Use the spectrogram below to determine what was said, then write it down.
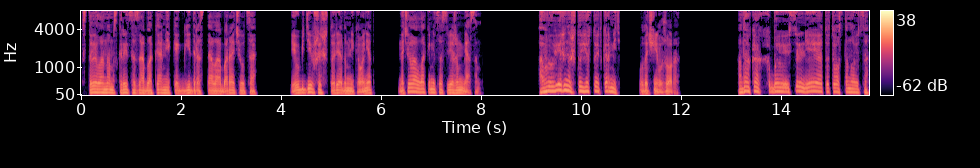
Стоило нам скрыться за облаками, как гидра стала оборачиваться и, убедившись, что рядом никого нет, начала лакомиться свежим мясом. «А вы уверены, что ее стоит кормить?» — уточнил Жора. «Она как бы сильнее от этого становится».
